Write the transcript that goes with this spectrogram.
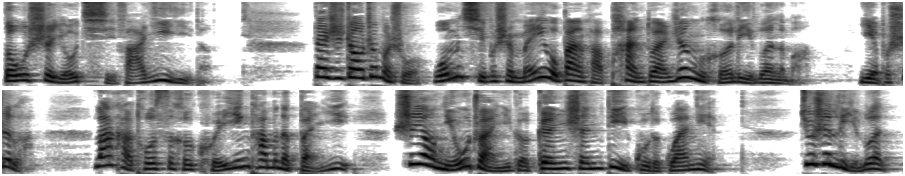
都是有启发意义的。但是照这么说，我们岂不是没有办法判断任何理论了吗？也不是了。拉卡托斯和奎因他们的本意是要扭转一个根深蒂固的观念，就是理论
